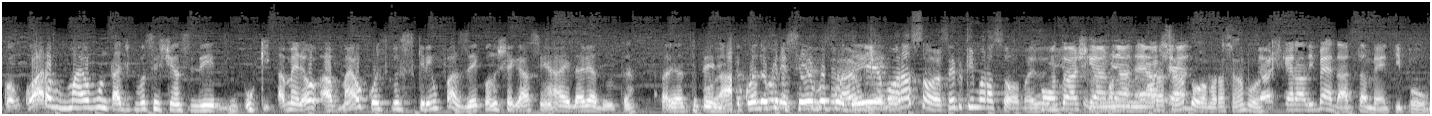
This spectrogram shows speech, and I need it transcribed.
qual, qual era a maior vontade que vocês tinham assim, de. O que, a, melhor, a maior coisa que vocês queriam fazer quando chegassem à idade adulta? Tá ligado? Tipo, ah, quando eu crescer eu vou lá, Eu poder. queria morar só, eu sempre quis morar só, mas. Ponto, eu acho que a minha. é, acho que Moração é é- boa, moração é Eu boa. acho que era a liberdade também, tipo,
